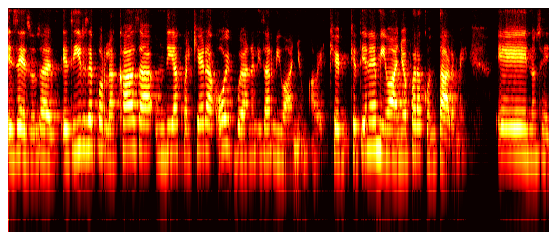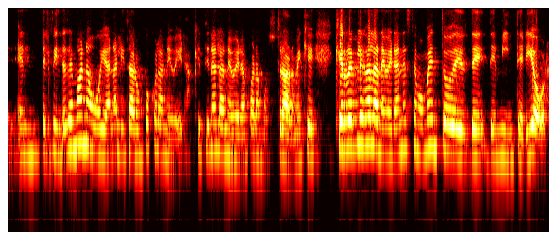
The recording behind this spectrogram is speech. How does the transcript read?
es eso, o sea, es, irse por la casa un día cualquiera, hoy voy a analizar mi baño, a ver, ¿qué, qué tiene mi baño para contarme? Eh, no sé, en el fin de semana voy a analizar un poco la nevera, qué tiene la nevera para mostrarme, qué, qué refleja la nevera en este momento de, de, mi interior.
